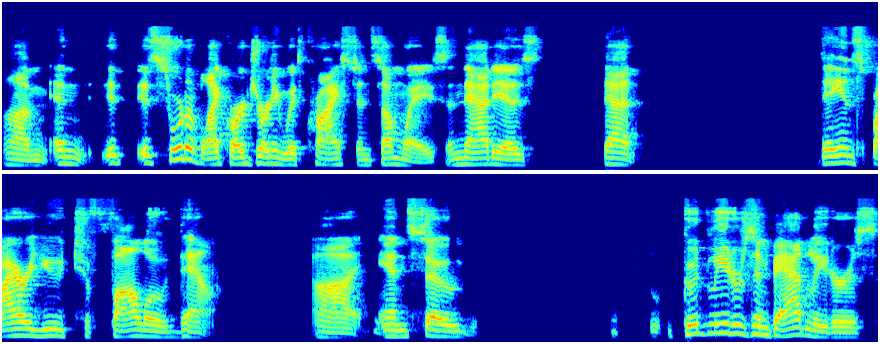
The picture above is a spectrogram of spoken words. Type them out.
Um, and it, it's sort of like our journey with Christ in some ways, and that is that they inspire you to follow them. Uh, and so good leaders and bad leaders.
